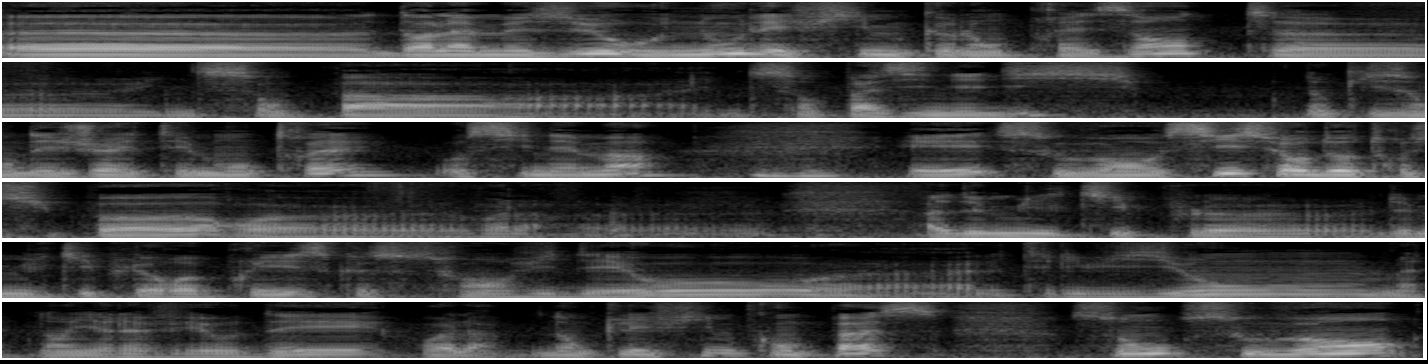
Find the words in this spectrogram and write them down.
Euh, dans la mesure où nous, les films que l'on présente, ils ne sont pas, ils ne sont pas inédits. Donc ils ont déjà été montrés au cinéma mhm. et souvent aussi sur d'autres supports, euh, voilà, euh, à de multiples, de multiples reprises, que ce soit en vidéo, euh, à la télévision, maintenant il y a la VOD, voilà. Donc les films qu'on passe sont souvent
